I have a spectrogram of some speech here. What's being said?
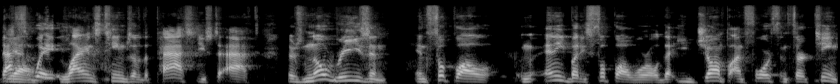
That's yeah. the way lions teams of the past used to act. There's no reason in football in anybody's football world that you jump on fourth and 13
